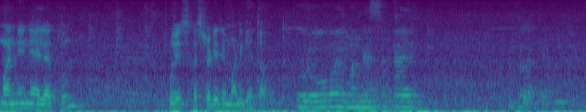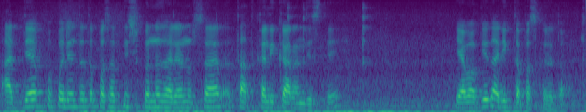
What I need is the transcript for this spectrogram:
मान्य न्यायालयातून पोलीस कस्टडी रिमांड घेत आहोत? अद्यापपर्यंत तपासात निष्पन्न झाल्यानुसार तात्कालिक कारण दिसते. याबाबतीत अधिक तपास करत आहोत.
